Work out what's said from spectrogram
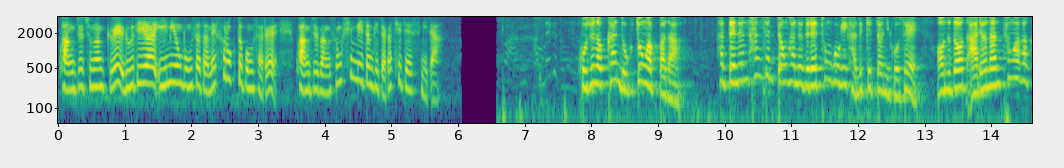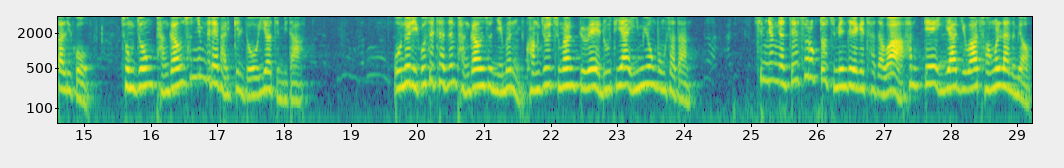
광주 중앙교회 루디아 이미용 봉사단의 소록도 봉사를 광주방송 신미정 기자가 취재했습니다. 고즈넉한 녹동 앞바다. 한때는 한센병 환우들의 통곡이 가득했던 이곳에 어느덧 아련한 평화가 깔리고 종종 반가운 손님들의 발길도 이어집니다. 오늘 이곳을 찾은 반가운 손님은 광주 중앙교회 루디아 이미용 봉사단. 16년째 소록도 주민들에게 찾아와 함께 이야기와 정을 나누며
